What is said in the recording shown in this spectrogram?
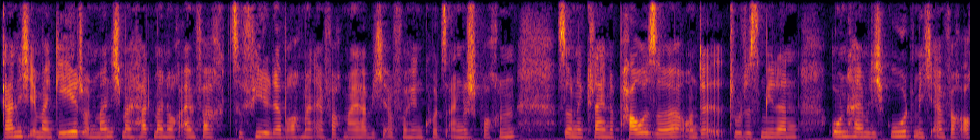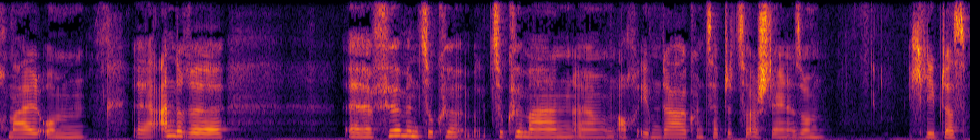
gar nicht immer geht und manchmal hat man auch einfach zu viel. Da braucht man einfach mal, habe ich ja vorhin kurz angesprochen, so eine kleine Pause und da tut es mir dann unheimlich gut, mich einfach auch mal um äh, andere äh, Firmen zu, kü zu kümmern äh, und auch eben da Konzepte zu erstellen. Also ich liebe das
